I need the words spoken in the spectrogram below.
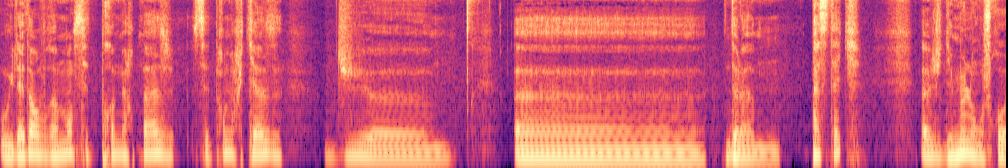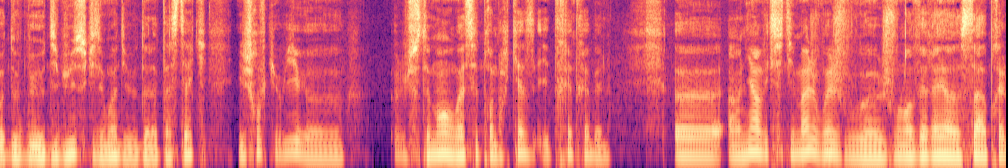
où il adore vraiment cette première page, cette première case du. de la pastèque euh, j'ai des melons, je crois, au début, excusez-moi, de, la pastèque. Et je trouve que oui, euh, justement, ouais, cette première case est très très belle. Euh, un lien avec cette image, ouais, je vous, vous l'enverrai ça après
